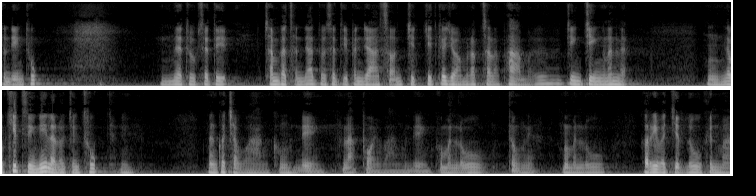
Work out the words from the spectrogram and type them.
ตนเองทุกข์เมื่อถูกสติสัมปชัญญะตัวสติปัญญาสอนจิตจิตก็ยอมรับสารภาพเออจริง ๆ นั่นแหละเราคิดสิ่งนี้แหละเราจึงทุกข์อย่างนี้มันก็จะวางของมันเองละปล่อยวางมันเอง เพราะมันรู้ตรงเนี้ยเมื่อมันรู้ ก็เรียกว่าจิตรู้ขึ้นมา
